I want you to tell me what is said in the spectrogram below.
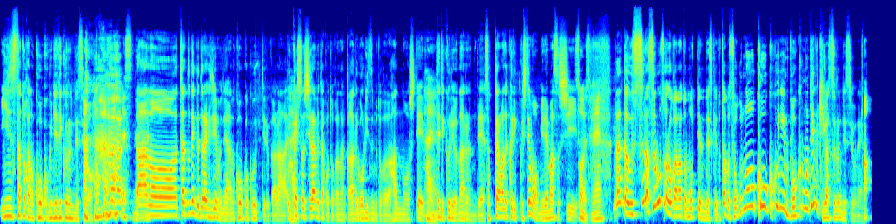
インスタとかの広告に出てくるんですよですね。あのちゃんとねグッドライフジムねあの広告打ってるから、一回その調べたことがなんかアルゴリズムとかが反応して出てくるようになるんで、そこからまたクリックしても見れますしそうですね。なんかうっすらそろそろかなと思ってるんですけど多分そこの広告に僕も出る気がするんですよねあ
